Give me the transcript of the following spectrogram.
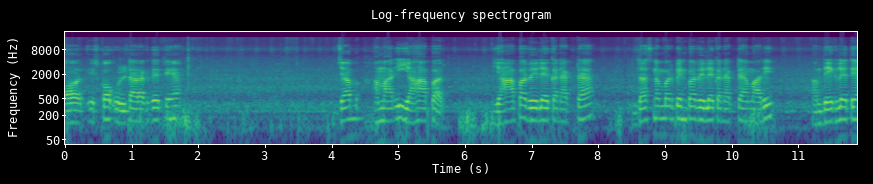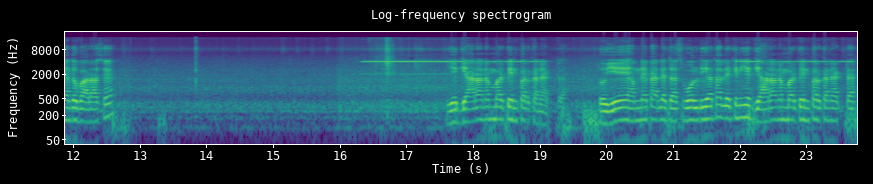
और इसको उल्टा रख देते हैं। जब हमारी यहाँ पर यहाँ पर रिले कनेक्ट है, दस नंबर पिन पर रिले कनेक्ट है हमारी, हम देख लेते हैं दोबारा से। ये 11 नंबर पिन पर कनेक्ट है। तो ये हमने पहले 10 बोल दिया था, लेकिन ये 11 नंबर पिन पर कनेक्ट है।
